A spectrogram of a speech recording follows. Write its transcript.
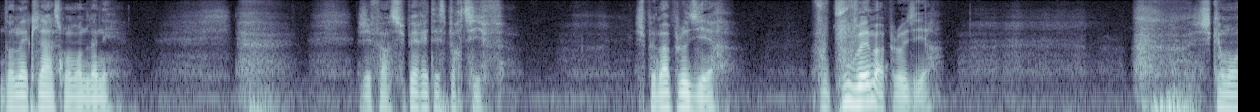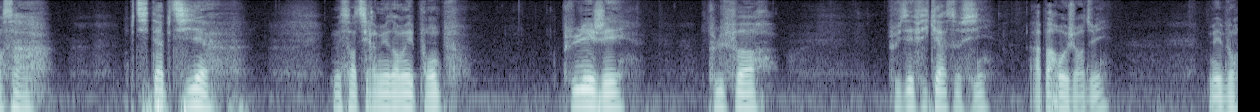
d'en être là à ce moment de l'année. J'ai fait un super été sportif. Je peux m'applaudir. Vous pouvez m'applaudir. Je commence à petit à petit me sentir mieux dans mes pompes. Plus léger, plus fort, efficace aussi, à part aujourd'hui. Mais bon,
